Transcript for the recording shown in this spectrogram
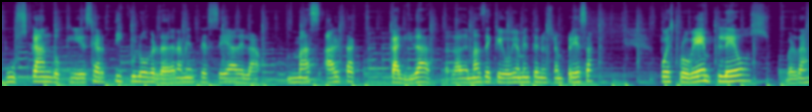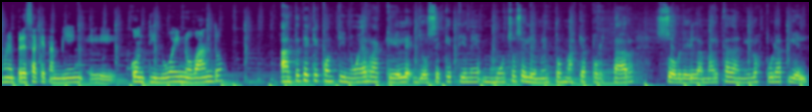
buscando que ese artículo verdaderamente sea de la más alta calidad, Además de que obviamente nuestra empresa pues provee empleos, ¿verdad? Es una empresa que también eh, continúa innovando Antes de que continúe Raquel, yo sé que tiene muchos elementos más que aportar sobre la marca Danilos Pura Piel,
